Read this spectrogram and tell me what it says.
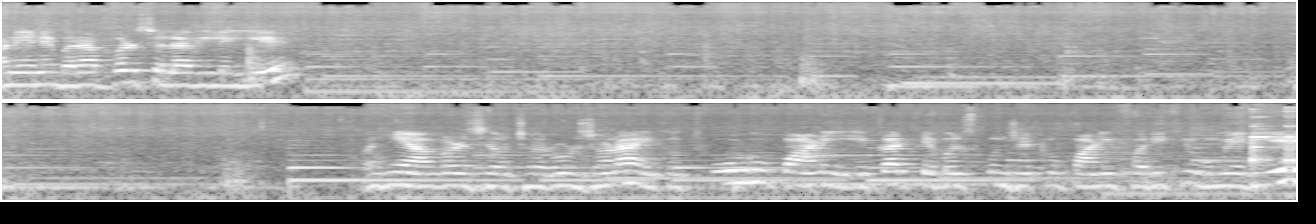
અને એને બરાબર ચલાવી લઈએ. અહીં આગળ જો જરૂર જણાય તો થોડું પાણી, એકાદ ટેબલ સ્પૂન જેટલું પાણી ફરીથી ઉમેરીએ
